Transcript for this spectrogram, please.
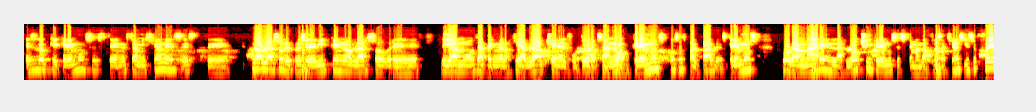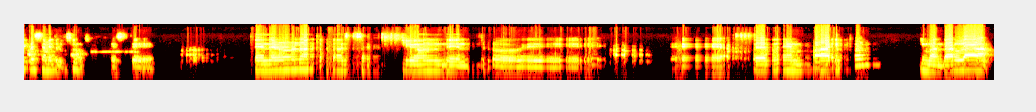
es lo que queremos, este, nuestra misión es, este, no hablar sobre el precio de Bitcoin, no hablar sobre, digamos, la tecnología blockchain, el futuro, o sea, no, queremos cosas palpables, queremos programar en la blockchain, queremos, este, mandar transacciones y eso fue precisamente lo que hicimos, este, tener una transacción dentro de eh, hacerla en Python y mandarla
